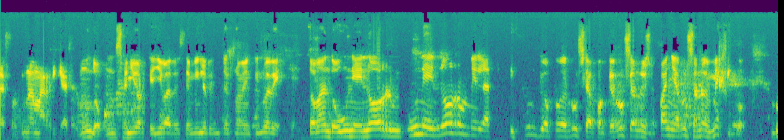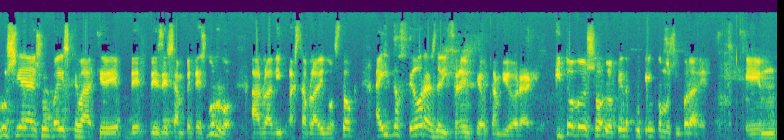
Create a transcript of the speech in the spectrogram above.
las fortunas más ricas del mundo. Un señor que lleva desde 1999 tomando un enorme, un enorme latifundio de Rusia, porque Rusia no es España, Rusia no es México. Rusia es un país que va que desde San Petersburgo hasta Vladivostok hay 12 horas de diferencia de cambio de horario. Y todo eso lo tiene Putin como si fuera de él. Em,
